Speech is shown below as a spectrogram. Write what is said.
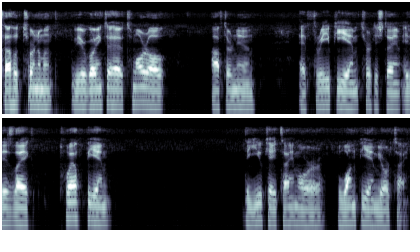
Kahoot tournament we are going to have tomorrow afternoon at 3 p.m. Turkish time. It is like 12 p.m. the UK time or 1 p.m. your time.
